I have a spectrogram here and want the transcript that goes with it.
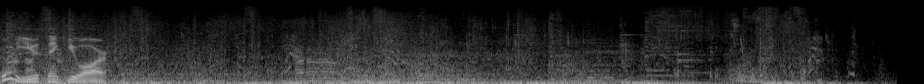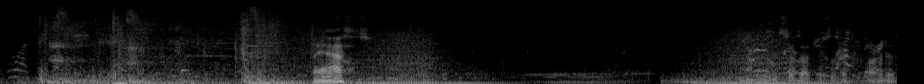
Who do you think you are? I asked. I said that just as I farted.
